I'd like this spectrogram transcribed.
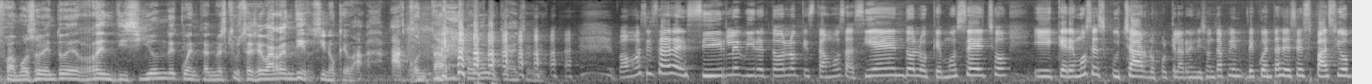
famoso evento de rendición de cuentas, no es que usted se va a rendir, sino que va a contar todo lo que ha hecho. Vamos a decirle, mire todo lo que estamos haciendo, lo que hemos hecho y queremos escucharlo, porque la rendición de cuentas es ese espacio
